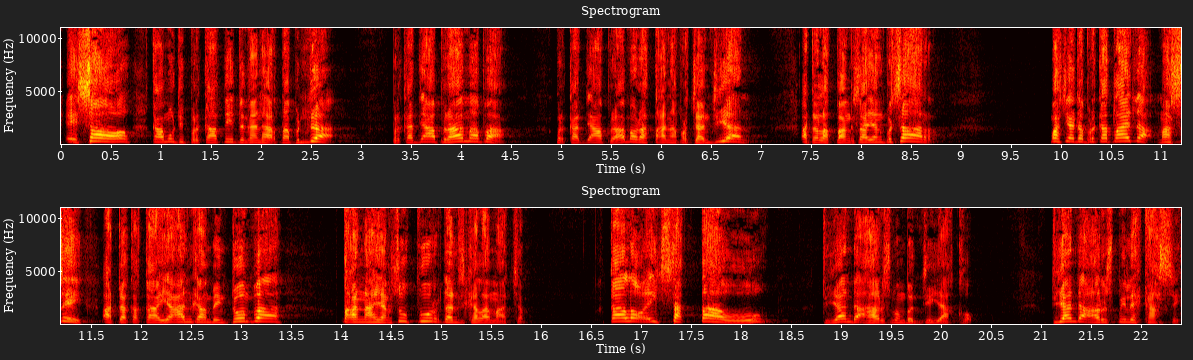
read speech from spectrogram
Esau, kamu diberkati dengan harta benda. Berkatnya Abraham apa? Berkatnya Abraham adalah tanah perjanjian, adalah bangsa yang besar. Masih ada berkat lain enggak? Masih ada kekayaan kambing domba, tanah yang subur dan segala macam. Kalau Ishak tahu, dia tidak harus membenci Yakob. Dia tidak harus pilih kasih.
